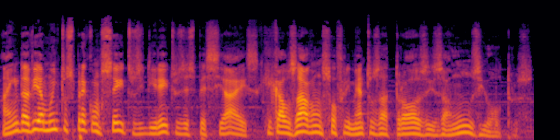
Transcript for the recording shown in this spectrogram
ainda havia muitos preconceitos e direitos especiais que causavam sofrimentos atrozes a uns e outros.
